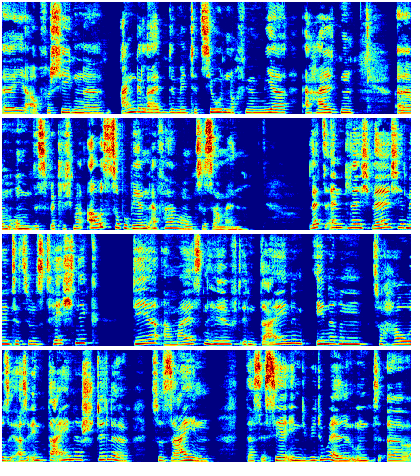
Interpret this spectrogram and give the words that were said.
äh, ja auch verschiedene angeleitete Meditationen noch für mir erhalten, ähm, um das wirklich mal auszuprobieren, Erfahrungen zu sammeln. Letztendlich, welche Meditationstechnik dir am meisten hilft, in deinem inneren Zuhause, also in deiner Stille zu sein, das ist sehr individuell und äh,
